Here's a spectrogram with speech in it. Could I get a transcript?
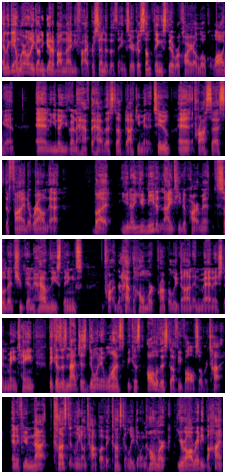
And again, Mhm. we're only going to get about 95% of the things here because some things still require a local login. And you know, you're going to have to have that stuff documented too and process defined around that. But you know, you need an IT department so that you can have these things pro- have the homework properly done and managed and maintained because it's not just doing it once because all of this stuff evolves over time. And if you're not constantly on top of it constantly doing the homework you're already behind.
